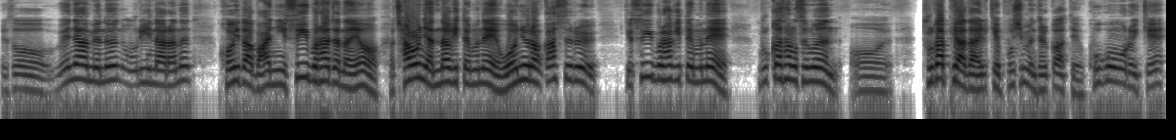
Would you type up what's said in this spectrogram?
그래서 왜냐하면은 우리나라는 거의 다 많이 수입을 하잖아요. 자원이 안 나기 때문에 원유랑 가스를 수입을 하기 때문에 물가 상승은 어, 불가피하다 이렇게 보시면 될 것 같아요. 고공으로 이렇게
